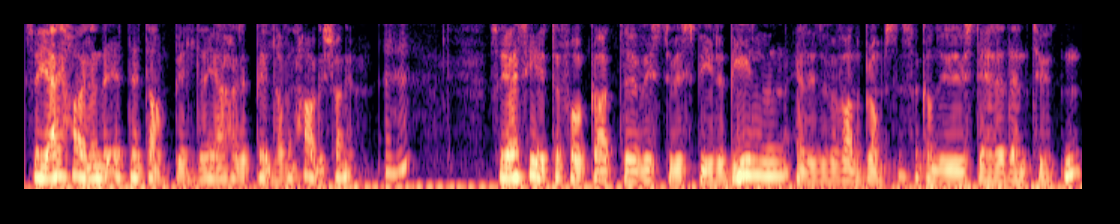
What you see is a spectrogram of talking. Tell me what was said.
Så jeg har en, et litt annet bilde. Jeg har et bilde av en hageslange. Mhm. Så jeg sier til folk at uh, hvis du vil spire bilen, eller du vil vanne blomster, så kan du justere den tuten,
